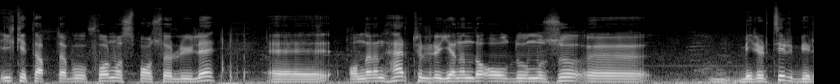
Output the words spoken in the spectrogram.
ilk etapta bu forma sponsorluğuyla e, onların her türlü yanında olduğumuzu e, belirtir bir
